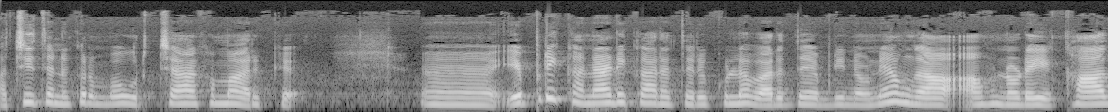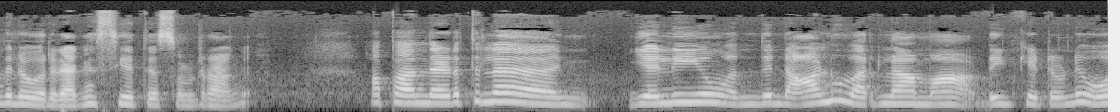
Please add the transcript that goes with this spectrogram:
அச்சித்தனுக்கு ரொம்ப உற்சாகமாக இருக்குது எப்படி கண்ணாடிக்கார தெருக்குள்ளே வருது? அப்படின்னோடனே அவங்க அவனுடைய காதில் ஒரு ரகசியத்தை சொல்கிறாங்க அப்போ அந்த இடத்துல எலியும் வந்து நானும் வரலாமா? அப்படின்னு கேட்டோடனே ஓ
